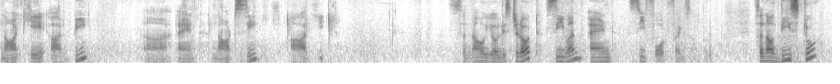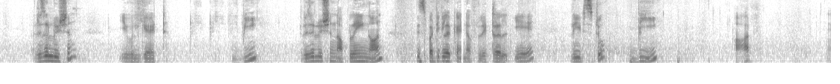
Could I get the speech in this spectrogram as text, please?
not A or B uh, and not C or E. So now you have listed out C1 and C4 for example. So now these two resolution you will get B resolution applying on this particular kind of literal A leads to B or uh,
